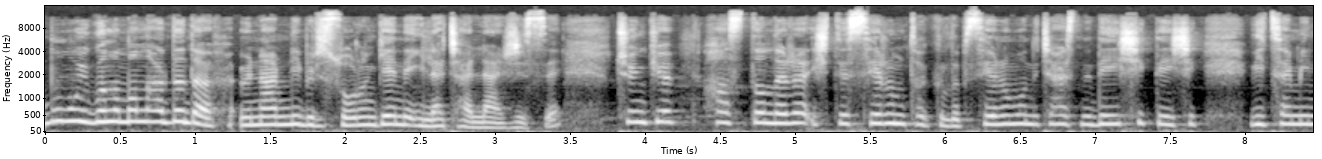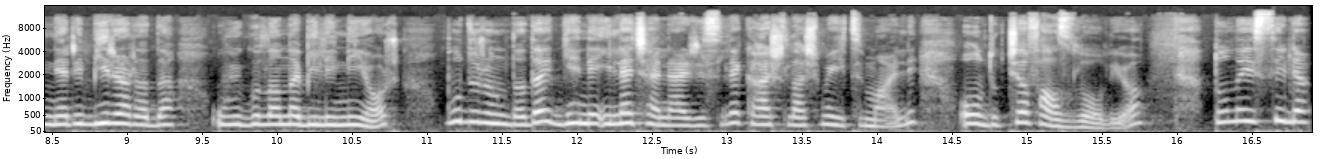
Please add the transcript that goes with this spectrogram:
Bu uygulamalarda da önemli bir sorun gene ilaç alerjisi. Çünkü hastalara işte serum takılıp serumun içerisinde değişik değişik vitaminleri bir arada uygulanabiliniyor. Bu durumda da gene ilaç alerjisiyle karşılaşma ihtimali oldukça fazla oluyor. Dolayısıyla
